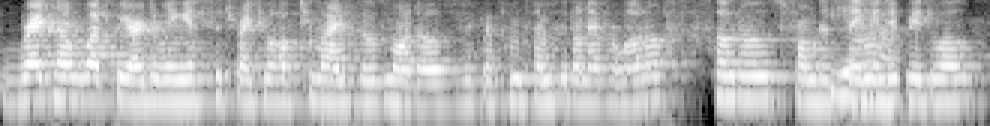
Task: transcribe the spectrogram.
right now what we are doing is to try to optimize those models because sometimes we don't have a lot of photos from the same individual.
